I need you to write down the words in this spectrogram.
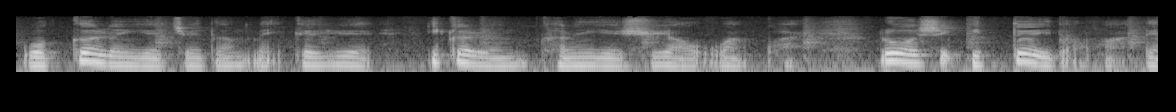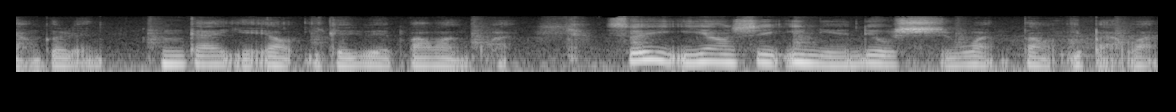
我个人也觉得每个月一个人可能也需要五万块。如果是一对的话，两个人应该也要一个月八万块。所以一样是一年六十万到一百万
